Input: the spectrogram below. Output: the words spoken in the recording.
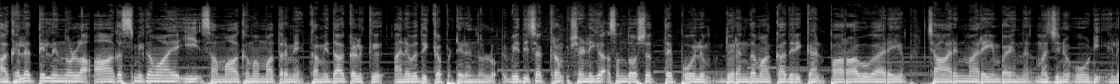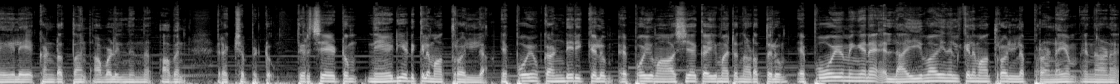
അകലത്തിൽ നിന്നുള്ള ആകസ്മികമായ ഈ സമാഗമം മാത്രമേ കമിതാക്കൾക്ക് അനുവദിക്കപ്പെട്ടിരുന്നുള്ളൂ. വിധിചക്രം ക്ഷണിക സന്തോഷത്തെ പോലും ദുരന്തമാക്കാതിരിക്കാൻ പാറാവുകാരെയും ചാരന്മാരെയും ഭയന്ന് മജ്നു ഓടി ലേലയെ കണ്ടെത്താൻ അവളിൽ നിന്ന് അവൻ രക്ഷപ്പെട്ടു. തീർച്ചയായിട്ടും നേടിയെടുക്കൽ മാത്രമല്ല എപ്പോഴും കണ്ടിരിക്കലും എപ്പോഴും ആശയ കൈമാറ്റം നടത്തലും എപ്പോഴും ഇങ്ങനെ ലൈവായി നിൽക്കൽ മാത്രമല്ല പ്രണയം എന്നാണ്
